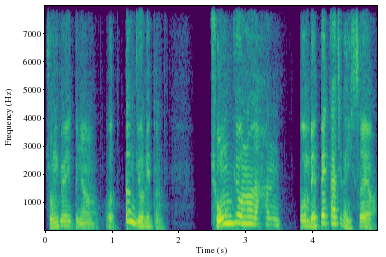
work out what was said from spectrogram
종교의 그냥 어떤 교리든 종교는 한 뭐 몇백 가지가 있어요.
